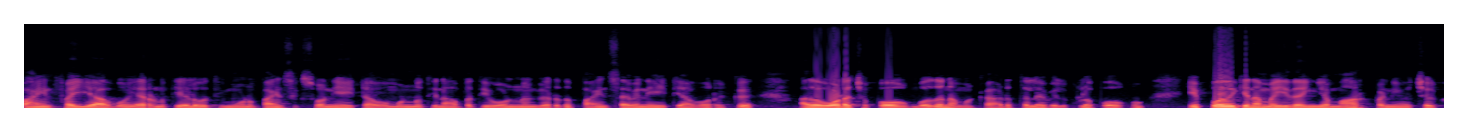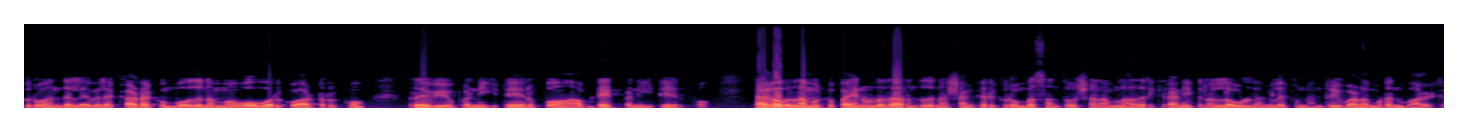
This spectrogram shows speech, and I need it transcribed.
பாயிண்ட் ஃபைவாகவும் ஆகும் இரநூத்தி எழுபத்தி மூணு பாயிண்ட் சிக்ஸ் ஒன் எயிட்டாகவும் முந்நூற்றி நாற்பத்தி ஒன்றுங்கிறது பாயிண்ட் செவன் எயிட்டியாகவும் இருக்குது அதை உடச்சி போகும்போது நமக்கு அடுத்த லெவலுக்குள்ளே போகும். இப்போதைக்கு நம்ம இதை இங்கே மார்க் பண்ணி வச்சுருக்கிறோம். இந்த லெவலை கடக்கும்போது நம்ம ஒவ்வொரு குவார்ட்டருக்கும் ரெவ்யூ பண்ணிக்கிட்டே இருப்போம் அப்டேட் பண்ணிக்கிட்டே இருப்போம். தகவல் நமக்கு பயனுள்ளதாக இருந்ததுன்னா சங்கருக்கு ரொம்ப சந்தோஷம். நம்மளை அதற்கு அனைத்து நல்ல உள்ளங்களுக்கும் நன்றி. வளமுடன் வாழ்க.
